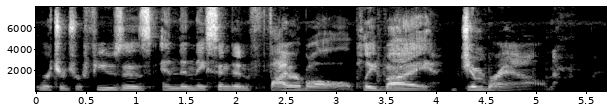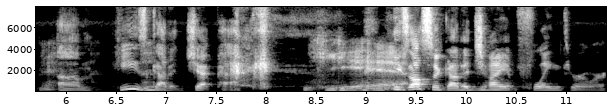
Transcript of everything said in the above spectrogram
Richards refuses, and then they send in Fireball, played by Jim Brown. Yeah. Um, he's got a jetpack. yeah. He's also got a giant flamethrower,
